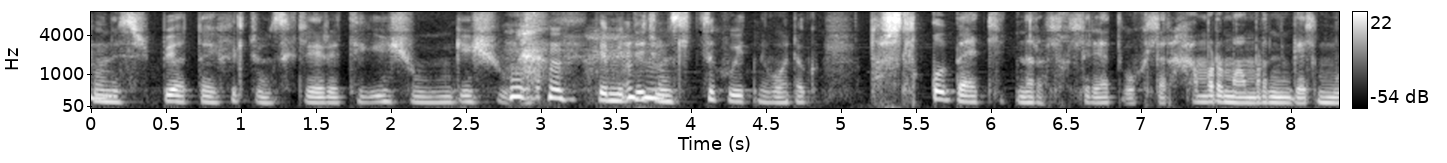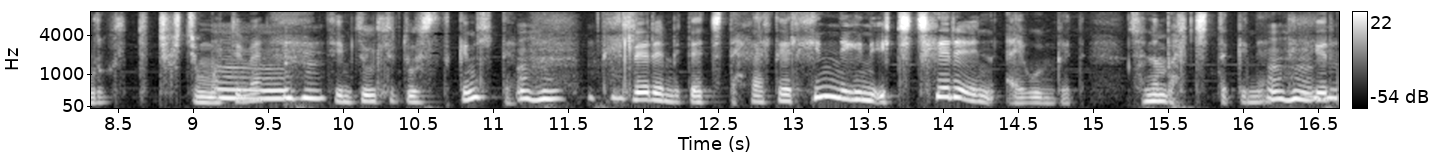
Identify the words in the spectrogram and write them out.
Түүнээс би одоо эхэлж үнсгэлээрээ тэгин шүү, ингэн шүү. Тэгээ мэдээж үнсэлцэх үед нөгөө нэг туршлахгүй байдал эднэр болохоор яадаг өгөхлөр хамар мамар нэгэл мөргөлдөчих юм уу тийм ээ. Тим зөвлөд үүсдэг гин л дээ. Тэгэхээр мэдээж дахиад тэгэл хин нэг нь иччихээрээ энэ айгүй ингээд сонирн болчдаг гинэ. Тэгэхээр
